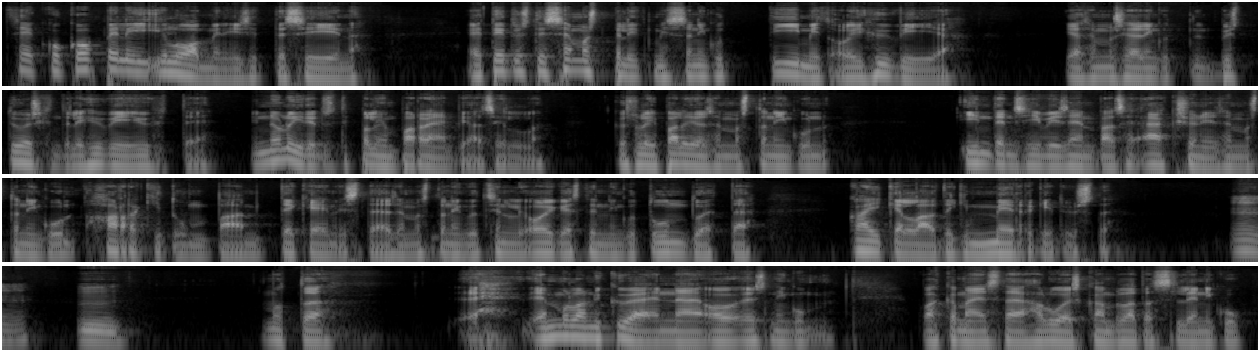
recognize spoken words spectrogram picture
se koko peli ilo meni sitten siinä. Et tietysti semmoiset pelit, missä niinku tiimit oli hyviä ja semmoisia niinku työskenteli hyvin yhteen, niin ne oli tietysti paljon parempia silloin, koska se oli paljon semmoista niinku intensiivisempaa se actioni, semmoista niinku harkitumpaa tekemistä ja semmoista, niinku, että siinä oli oikeasti niinku tuntu, että kaikella on jotenkin merkitystä. Mm. Mm. Mutta eh, en mulla nykyään enää ole edes, niinku, vaikka mä en sitä haluaisikaan pelata silleen niinku,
